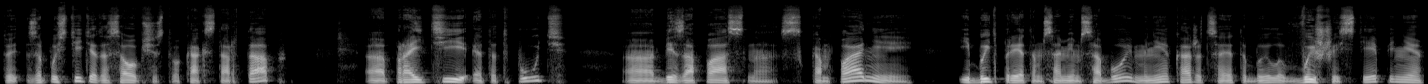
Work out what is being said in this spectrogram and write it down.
то есть запустить это сообщество как стартап, а, пройти этот путь безопасно с компанией и быть при этом самим собой, мне кажется, это было в высшей степени,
